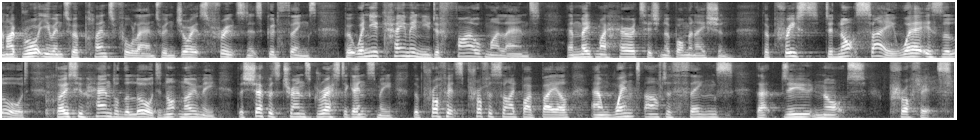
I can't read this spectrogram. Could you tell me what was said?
And I brought you into a plentiful land to enjoy its fruits and its good things. But when you came in, you defiled my land and made my heritage an abomination. The priests did not say, Where is the Lord? Those who handled the law did not know me. The shepherds transgressed against me. The prophets prophesied by Baal and went after things that do not profit.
